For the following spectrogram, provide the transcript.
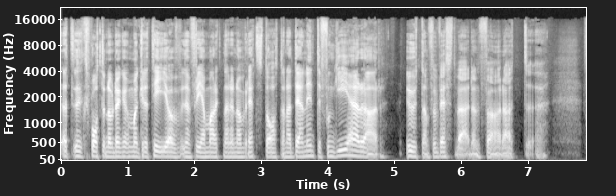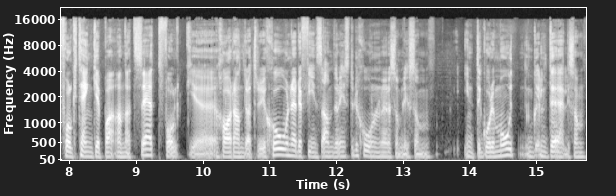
att exporten av demokrati, av den fria marknaden, av rättsstaterna, den inte fungerar utanför västvärlden för att eh, folk tänker på annat sätt, folk eh, har andra traditioner, det finns andra institutioner som liksom inte går emot, inte, liksom,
